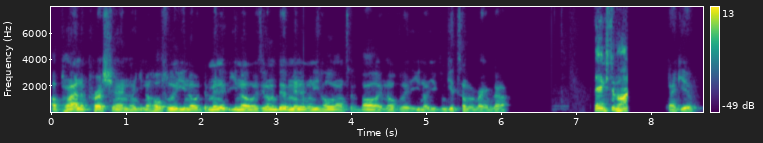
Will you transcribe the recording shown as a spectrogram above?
applying the pressure, and you know, hopefully, you know, the minute you know, it's going to be a minute when he hold on to the ball, and hopefully, you know, you can get to him and bring him down. Thanks, Devon. Thank you.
